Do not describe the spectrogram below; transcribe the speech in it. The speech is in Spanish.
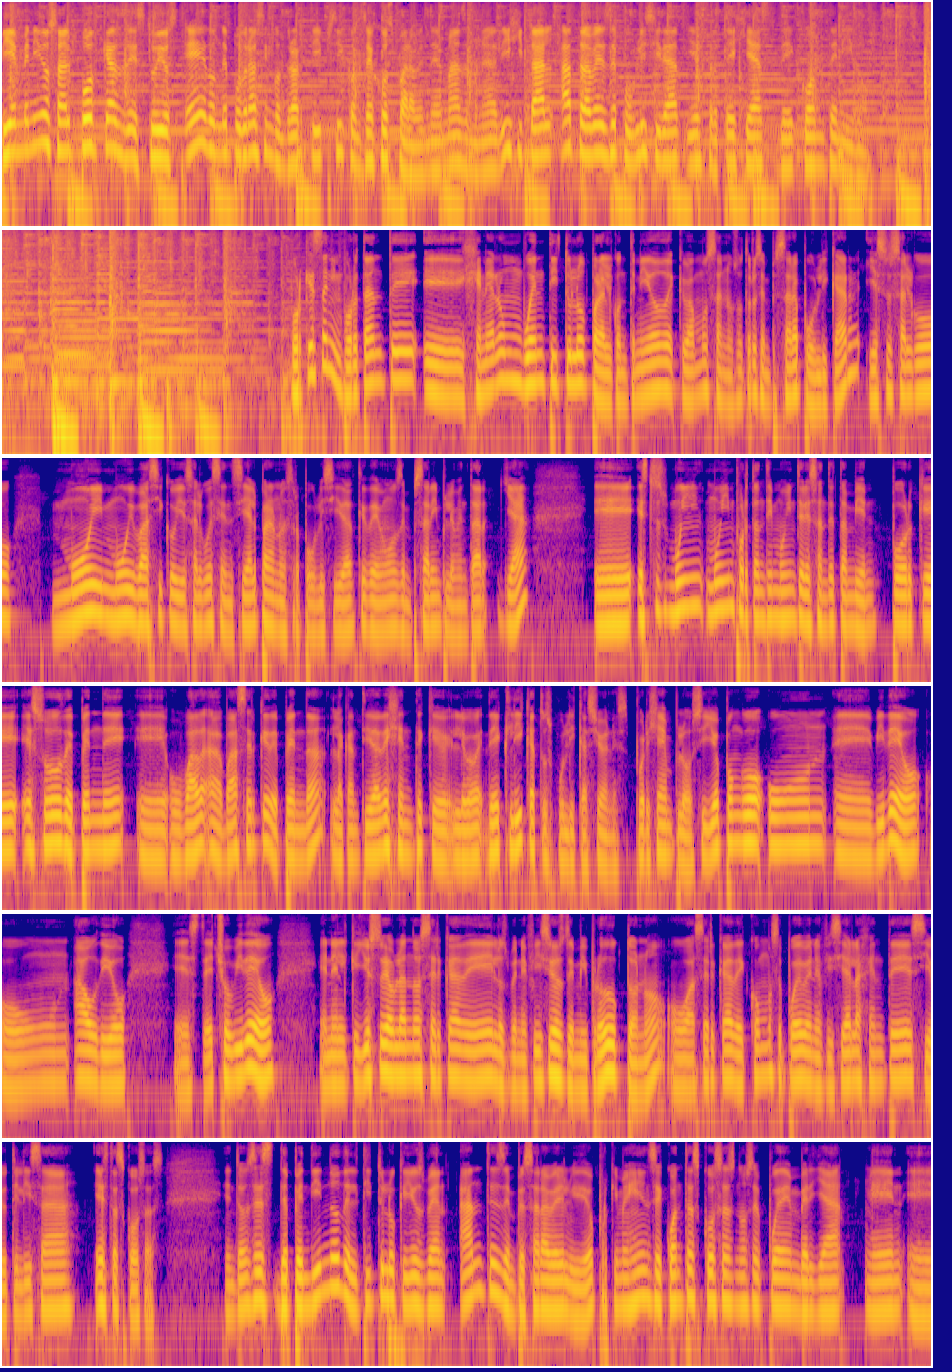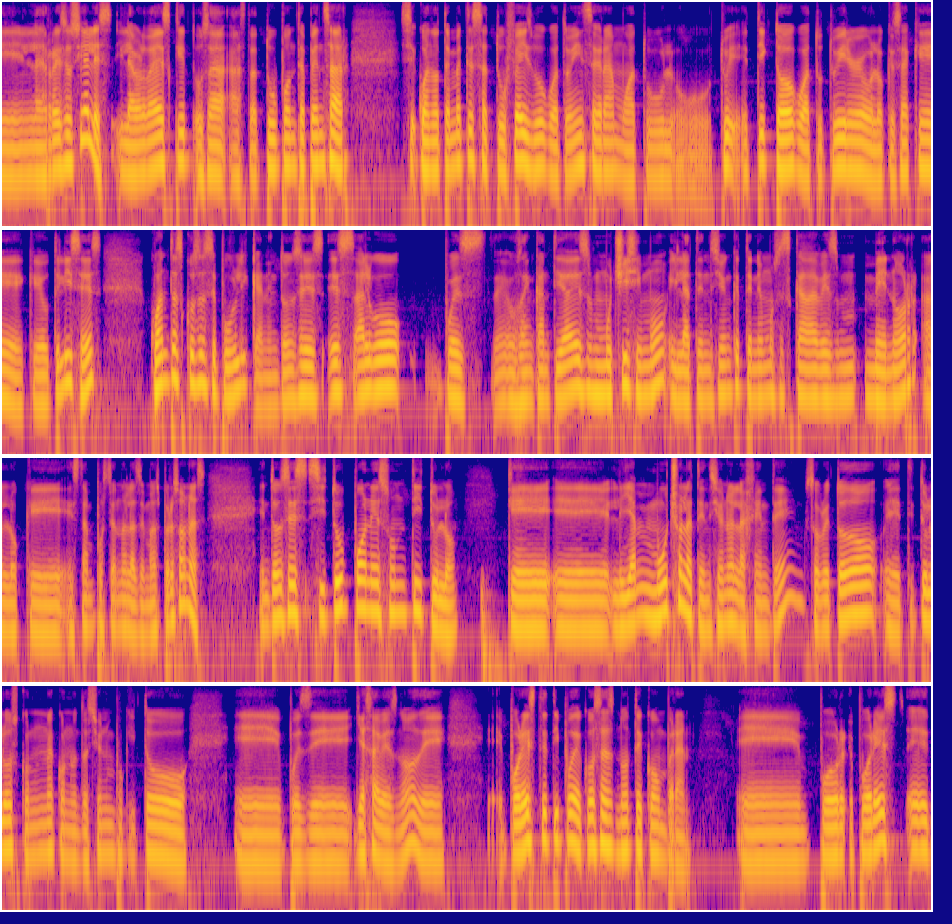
Bienvenidos al podcast de Estudios E, donde podrás encontrar tips y consejos para vender más de manera digital a través de publicidad y estrategias de contenido. ¿Por qué es tan importante eh, generar un buen título para el contenido que vamos a nosotros empezar a publicar? Y eso es algo muy, muy básico y es algo esencial para nuestra publicidad que debemos de empezar a implementar ya. Eh, esto es muy, muy importante y muy interesante también porque eso depende eh, o va, a hacer que dependa la cantidad de gente que le dé clic a tus publicaciones. Por ejemplo, si yo pongo un eh, video o un audio este, hecho video en el que yo estoy hablando acerca de los beneficios de mi producto, ¿no? O acerca de cómo se puede beneficiar la gente si utiliza estas cosas. Entonces, dependiendo del título que ellos vean antes de empezar a ver el video, porque imagínense cuántas cosas no se pueden ver ya en, las redes sociales. Y la verdad es que, o sea, hasta tú ponte a pensar, cuando te metes a tu Facebook o a tu Instagram o a tu, TikTok o a tu Twitter o lo que sea que, utilices, cuántas cosas se publican. Entonces, es algo pues, eh, o sea, en cantidad es muchísimo y la atención que tenemos es cada vez menor a lo que están posteando las demás personas. Entonces, si tú pones un título que eh, le llame mucho la atención a la gente, sobre todo eh, títulos con una connotación un poquito, pues de, ya sabes, ¿no? De, por este tipo de cosas no te compran. por, por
